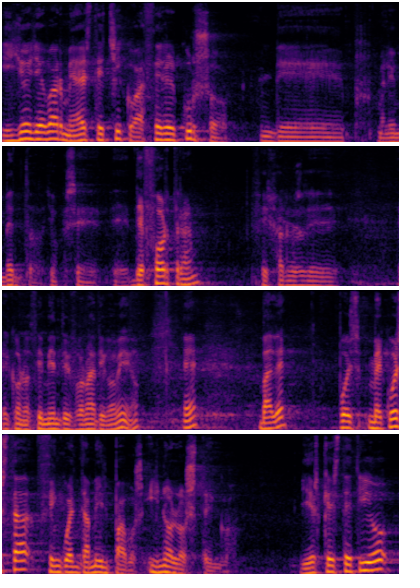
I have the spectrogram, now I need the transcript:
Y yo llevarme a este chico a hacer el curso de, me lo invento, yo qué sé, de, Fortran, fijaros de el conocimiento informático mío, ¿eh? ¿vale? Pues me cuesta 50.000 pavos y no los tengo. Y es que este tío,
